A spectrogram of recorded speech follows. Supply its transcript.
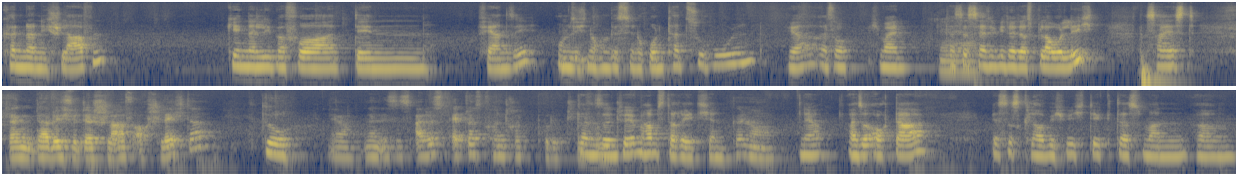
können dann nicht schlafen, gehen dann lieber vor den Fernseh, um Mhm. sich noch ein bisschen runterzuholen. Ja, also ich meine, Ja, das ja. ist ja wieder das blaue Licht. Das heißt, dann, dadurch wird der Schlaf auch schlechter. so, Ja, dann ist es alles etwas kontraproduktiv. dann sind wir im Hamsterrädchen. Genau. Ja, also auch da ist es, glaube ich, wichtig, dass man, ähm,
